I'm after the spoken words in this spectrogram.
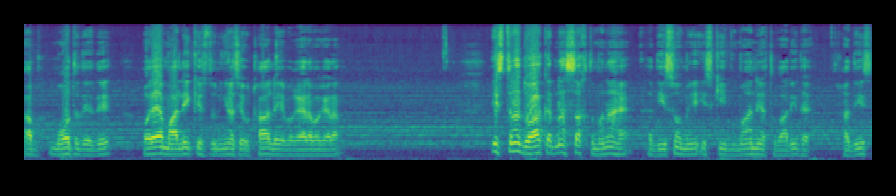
اب موت دے دے اور اے مالک اس دنیا سے اٹھا لے وغیرہ وغیرہ۔ اس طرح دعا کرنا سخت منع ہے۔ حدیثوں میں اس کی ممانعت وارد ہے۔ حدیث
